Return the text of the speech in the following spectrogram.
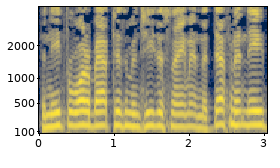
the need for water baptism in Jesus' name, and the definite need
